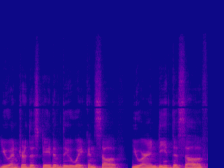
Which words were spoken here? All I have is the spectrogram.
you enter the state of the awakened self. You are indeed the self,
